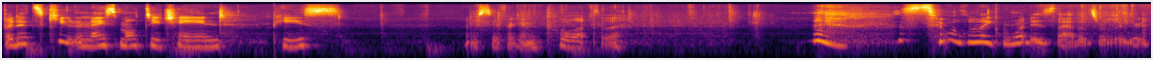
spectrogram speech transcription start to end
But it's cute, a nice multi-chained piece. Let me see if I can pull up the... so, like, what is that? That's really weird.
